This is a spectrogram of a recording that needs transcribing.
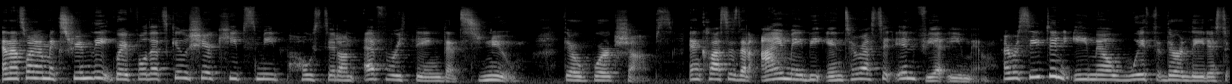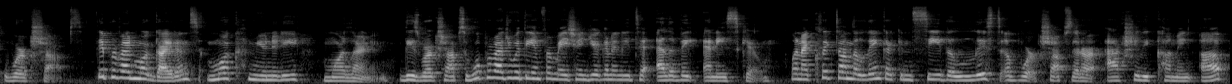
And that's why I'm extremely grateful that Skillshare keeps me posted on everything that's new, their workshops, and classes that I may be interested in via email. I received an email with their latest workshops. They provide more guidance, more community, more learning. These workshops will provide you with the information you're gonna need to elevate any skill. When I clicked on the link, I can see the list of workshops that are actually coming up.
